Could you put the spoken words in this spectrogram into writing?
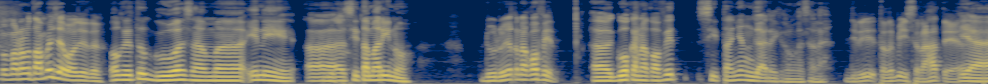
pemeran utama siapa waktu itu? Waktu itu gua sama ini eh, Sita Marino. Dua-duanya kena covid. Eh gua kena Covid, Sitanya enggak deh kalau nggak salah. Jadi tetapi istirahat ya. Iya.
